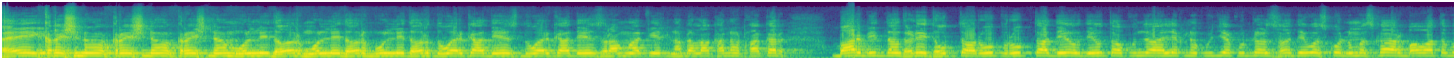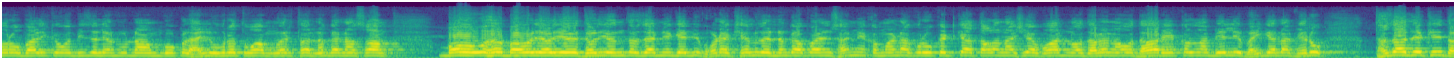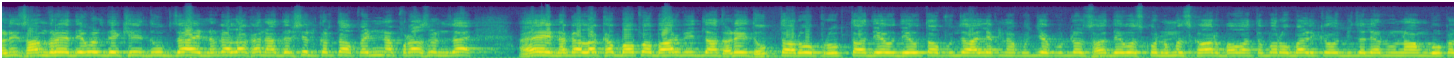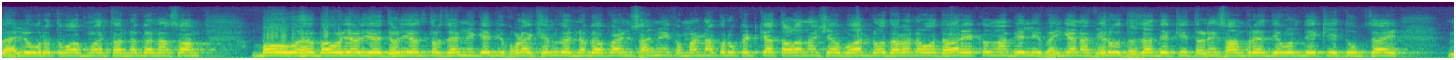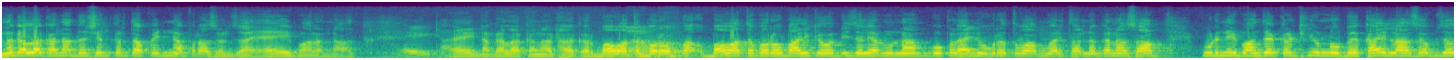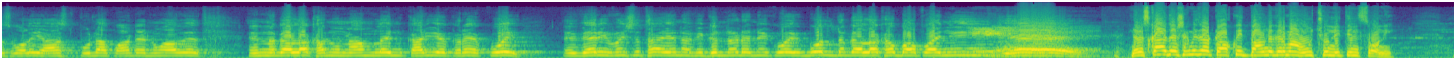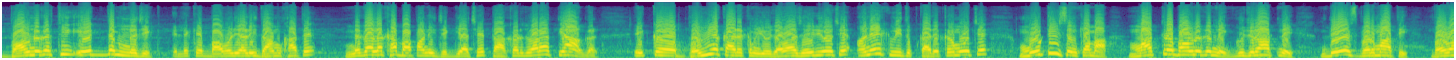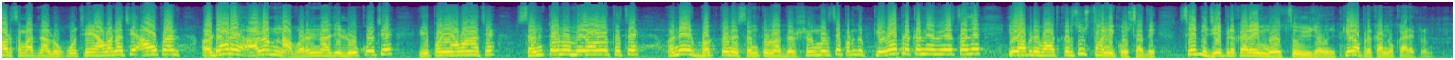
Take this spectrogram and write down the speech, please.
હે કૃષ્ણ કૃષ્ણ કૃષ્ણ, મુરલીધર મુરલીધર મુરલીધર, દ્વારકાધીશ દ્વારકાધીશ રામાપીર નગલાખાના ઠાકર, બાર બીજના ધડે ધોપતા રૂપ, રૂપતા દેવ, દેવતા પુંજા આલેખના કુંજે કુંડળ સદેવસ્કો દેવસ્કો નમસ્કાર, બાવા, તમારો બાળીકો બીજલ્યાનું નામ, ગોકળ હાલ્યું વ્રત વા મરથા, નગાના સામ, બાવ, વહે, બાવળિયાળીએ ધળી અંતર જામી ગેબી, ઘોડે, ખેલવે, નંગા પાણી સામે કમાણા, કરું, કટક્યા, તાળાનાશિયા ભાર ધરનાઓ ધાર, એકલના, બેલી ભાગ્યાના ભેરું ધજા દેખી, ધણી સાંભળે, દેવળ દેખી, દુઃખ જાય, નગાલાખાના દર્શન કરતા પૈણના પ્રાસણ જાય. હે નગાલાખા બાપા બાર બીજના ધડે ધૂપતા રૂપ, રૂપતા દેવ, દેવતા પૂજા આલેખના કુજ્ય કુંડળ સહદેવસ્કો નમસ્કાર, બાવા, તમારો બાળક્યો, બીજલ્યાનું નામ, ગોકળ હાલ્યું વ્રતવા, મરથા, નગાના સામ. બહુ વહે, બાવળિયાળીએ ધળી અંતર, જામી, ગેબી, ઘોડા, ખેલવે, નગા, પાણી, સામે, કમાડના કરું, કટક્યા, તાળાના છે ભાર નો ધારાના ધાર એકલના બેલી, ભાંગ્યાના ભેરું, ધજા દેખી, ધણી સાંભળે, દેવળ દેખી, દુઃખ જાય. નગાલાખાના દર્શન કરતા પેડના પરાસણ જાય. હે મારા નાથ. હે નગાલાખાના ઠાકર. બાવા તમારો બાવા તમારો બાળક્યો બીજલિયાનું નામ ગોકળ હાલ્યું વ્રતવા મરથા નગાના સાપ કુડની બાંધે કઠિયું લોભે ખાઈ લાસ અબજસ વળી આસ્ત પુલા પાટે નો આવે. એ નગાલાખાનું નામ લઈને કાર્ય કરે કોઈ. એ વેરી વંશ થાય એને વિઘન નડે નહીં કોઈ. બોલ નગાલાખા બાપાની. જય નમસ્કાર દર્શક મિત્રો ટોક વિથ ભાવનગરમાં હું છું નીતિન સોની. ભાવનગરથી એકદમ નજીક, એટલે કે બાવળિયાળી ધામ ખાતે નગાલખા બાપાની જગ્યા છે, ટાકર દ્વારા ત્યાં આગળ. એક ભવ્ય કાર્યક્રમ યોજાવા જઈ રહ્યો છે, અનેકવિધ કાર્યક્રમો છે. મોટી સંખ્યામાં માત્ર ભાવનગર નહીં, ગુજરાત નહીં, દેશભરમાંથી ભરવાડ સમાજના લોકો છે આવવાના છે. આ ઉપરાંત અઢારે આલમના વર્ણના જે લોકો છે, એ પણ આવવાના છે. સંતોનો મેળાવડો થશે, અનેક ભક્તોને સંતોના દર્શન મળશે, પરંતુ કેવા પ્રકારની વ્યવસ્થા છે એ આપણે વાત કરશું સ્થાનિકો સાથે. સેબ જે પ્રકારે મહોત્સવ યોજાવાનો છે, કેવા પ્રકારનો કાર્યક્રમ છે?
